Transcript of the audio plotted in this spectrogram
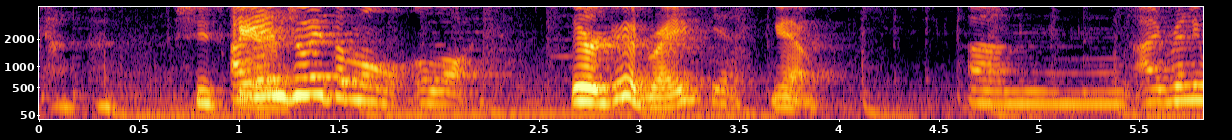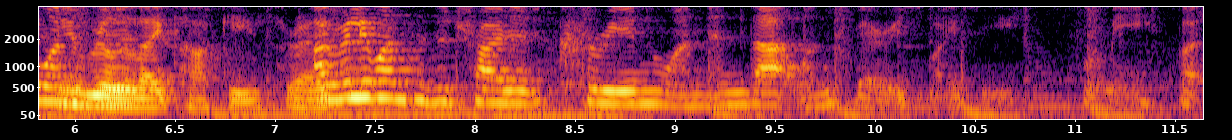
She's I enjoyed them all a lot. They're good, right? Yes. Yeah. Um, I really wanted. You really to, like Takis, right? I really wanted to try the Korean one, and that one's very spicy for me. But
